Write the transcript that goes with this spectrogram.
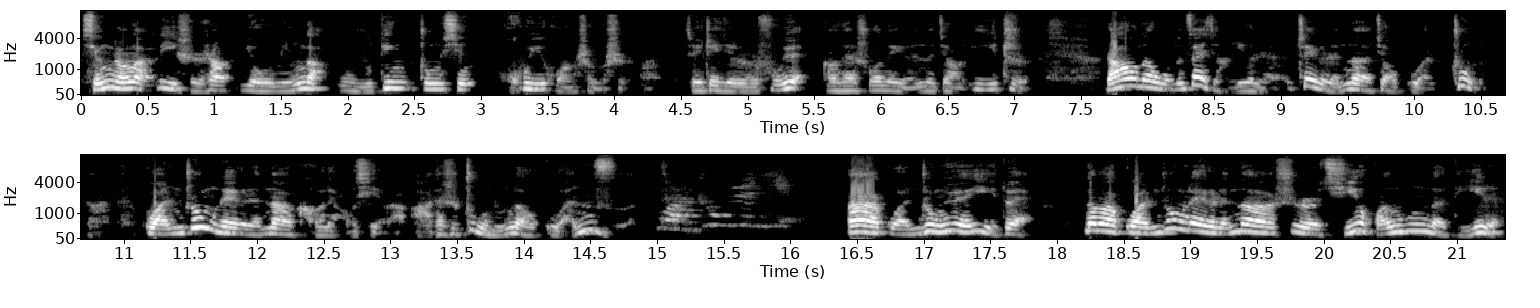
形成了历史上有名的武丁中兴辉煌盛世啊。所以这就是傅说。刚才说那个人呢叫伊稚，然后呢，我们再讲一个人，这个人呢叫管仲啊。管仲这个人呢可了不起了啊，他是著名的管子。管仲乐毅。哎，管仲乐毅，对，那么管仲这个人呢，是齐桓公的敌人，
